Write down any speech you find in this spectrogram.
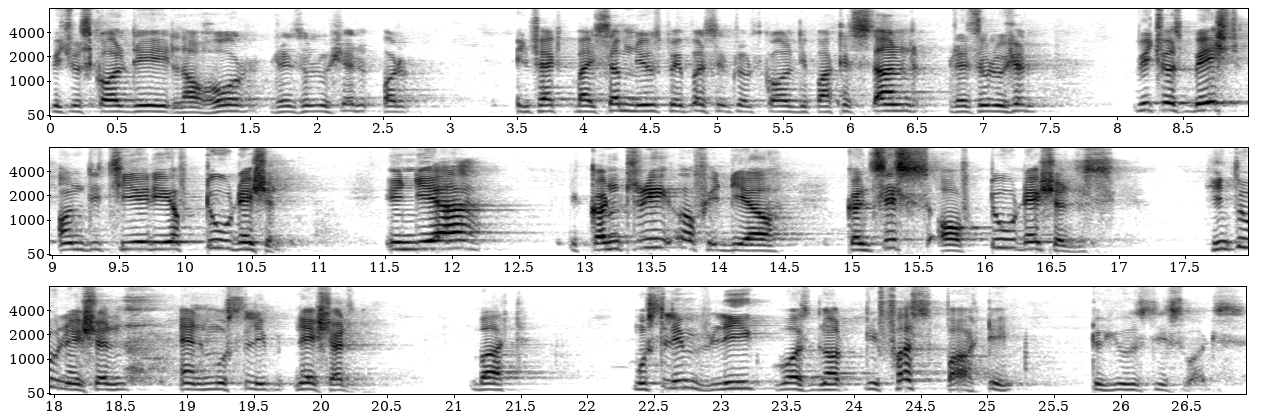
which was called the Lahore Resolution, or in fact, by some newspapers, it was called the Pakistan Resolution, which was based on the theory of two nations. India, the country of India, consists of two nations Hindu nation and Muslim nation. But Muslim League was not the first party to use these words.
